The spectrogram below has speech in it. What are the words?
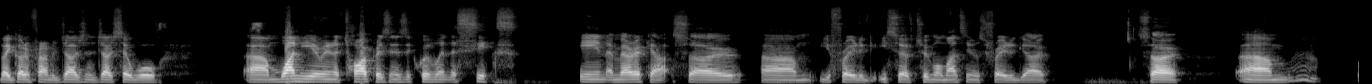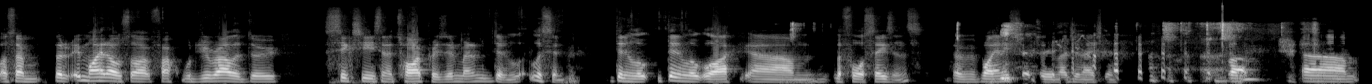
they got in front of a judge, and the judge said, "Well, um, one year in a Thai prison is equivalent to six in America. So um, you're free to. You served two more months and he was free to go. So, um, Wow. well, so, but in my head, I was like, "Fuck, would you rather do six years in a Thai prison?" Man, didn't look- listen. Didn't look didn't look like um, the Four Seasons by any stretch of the imagination. but um,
